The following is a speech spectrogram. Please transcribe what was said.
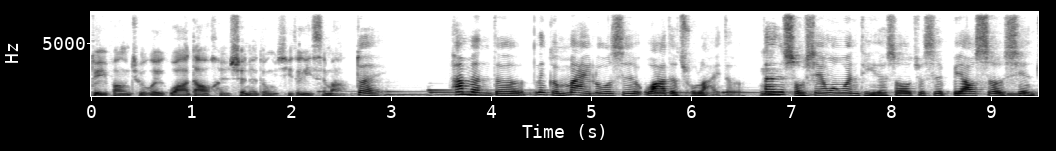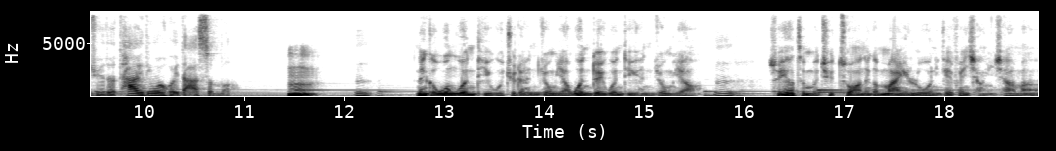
对方就会挖到很深的东西，这个意思吗？对，他们的那个脉络是挖得出来的，但是首先问问题的时候，就是不要设限，觉得他一定会回答什么。嗯嗯。那个问问题，我觉得很重要，问对问题很重要。嗯，所以要怎么去抓那个脉络？你可以分享一下吗？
